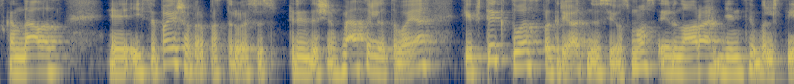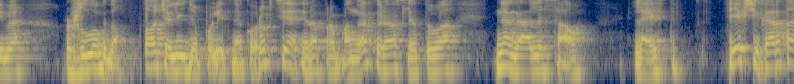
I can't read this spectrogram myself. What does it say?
skandalas e, įsipaišo per pastaruosius 30 metų Lietuvoje, kaip tik tuos patriotinius jausmus ir norą ginti valstybę žlugdo. Tokio lygio politinė korupcija yra prabanga, kurios Lietuva negali savo leisti. Tiek šį kartą,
